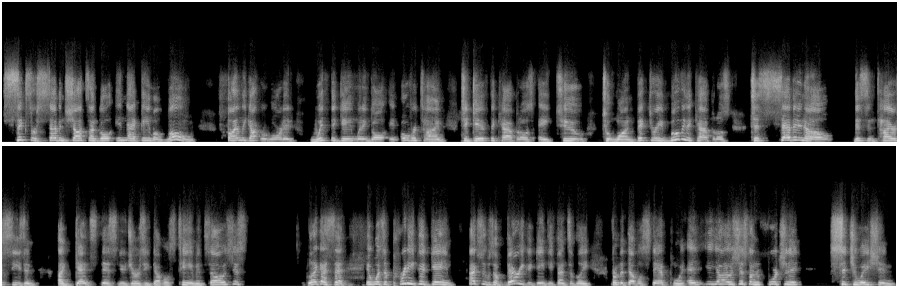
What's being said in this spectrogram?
six or seven shots on goal in that game alone, finally got rewarded with the game winning goal in overtime to give the Capitals a two to one victory, moving the Capitals to 7 0 this entire season against this New Jersey Devils team. And so it's just, like I said, it was a pretty good game. Actually, it was a very good game defensively from the Devils' standpoint. And, you know, it was just an unfortunate situation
